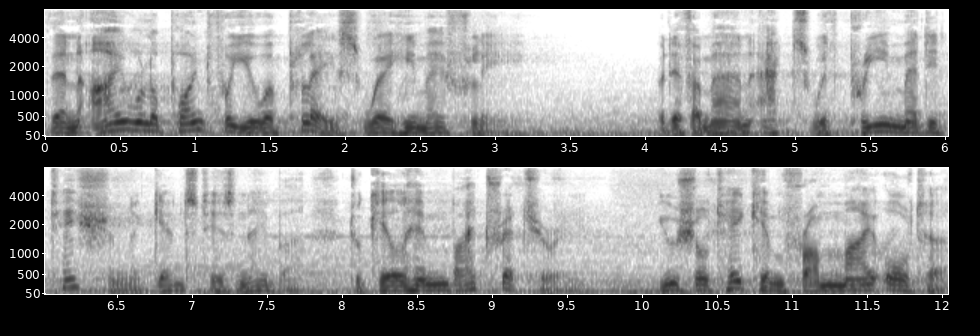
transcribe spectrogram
then I will appoint for you a place where he may flee. But if a man acts with premeditation against his neighbor to kill him by treachery, you shall take him from my altar,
